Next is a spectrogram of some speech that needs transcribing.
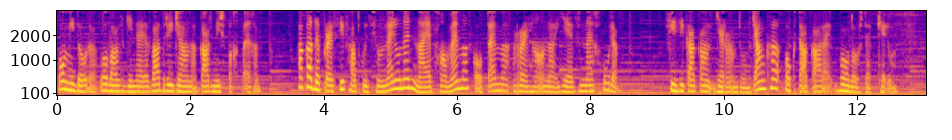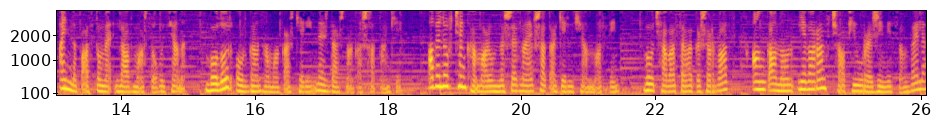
պոմիդորը, լոբազգիները, բադրիջանը, կարմիր պղպեղը։ Հակադեպրեսիվ հատկություններ ունեն նաև համեմը, կոտեմը, ռեհանը եւ նեխուրը։ Ֆիզիկական երանդուն կյանքը օգտակար է բոլոր դեպքերում։ Այն նպաստում է լավ մարսողությանը, բոլոր օրգան համակարգերի ներդաշնակ աշխատանքին։ Ավելորդ չենք համարում նշել նաև շատ ագերության մասին, ոչ հավասարակշռված, անկանոն եւ առանց չափի ու ռեժիմի սնվելը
